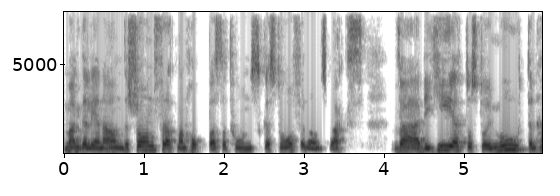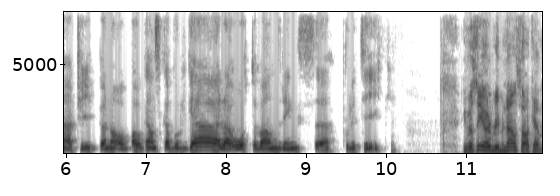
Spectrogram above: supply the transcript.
Magdalena Andersson för att man hoppas att hon ska stå för någon slags värdighet och stå emot den här typen av, av ganska vulgära återvandringspolitik. Vi får se hur det blir med den saken.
